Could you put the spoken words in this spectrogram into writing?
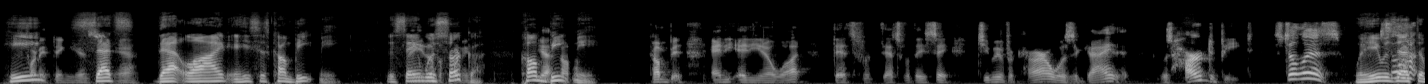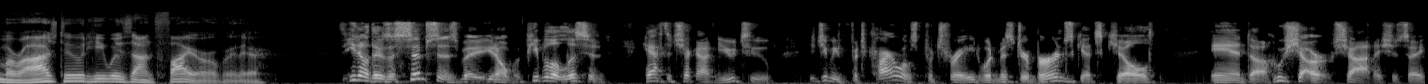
He Funny thing is, sets yeah. That line and he says, "Come beat me." The same with the funny- Circa. Come Yeah, beat no. me. Come be, and and you know what? That's what that's what they say. Jimmy Vaccaro was a guy that was hard to beat. Still is. When he was Still at hard- the Mirage, dude, he was on fire over there. you know, there's a Simpsons, but you know, people that listen have to check on YouTube. Jimmy Vaccaro was portrayed when Mr. Burns gets killed, and uh, who shot shot, I should say,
